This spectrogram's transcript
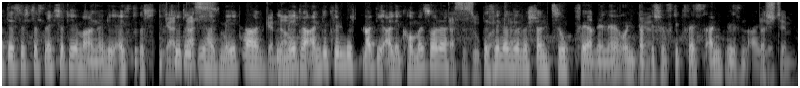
das ist das nächste Thema. Ne? Die Exklusivtitel, ja, die halt Meta, genau. die Meta angekündigt hat, die alle kommen sollen. Das ist super. Das sind natürlich dann Zugpferde, ne? Und da ja. bist du auf die Quest angewiesen eigentlich. Das stimmt.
